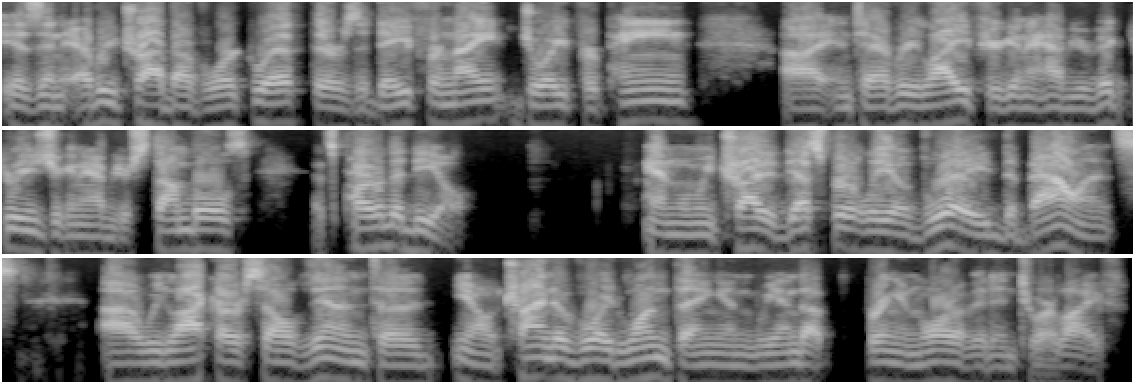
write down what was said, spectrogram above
is in every tribe I've worked with. There's a day for night, joy for pain. Uh, into every life, you're going to have your victories, you're going to have your stumbles. That's part of the deal. And when we try to desperately avoid the balance, uh, we lock ourselves into you know trying to avoid one thing, and we end up bringing more of it into our life.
